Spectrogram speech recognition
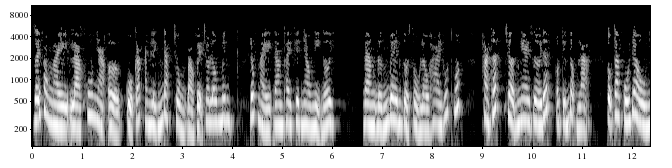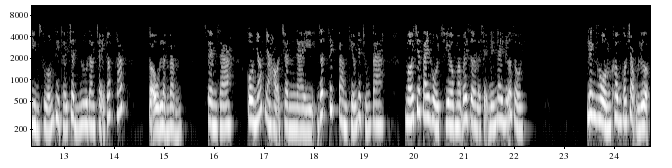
Dãy phòng này là khu nhà ở của các anh lính đặc trùng bảo vệ cho Lâu Minh, lúc này đang thay phiên nhau nghỉ ngơi. Đang đứng bên cửa sổ lầu 2 hút thuốc, Hàn thất chợt nghe dưới đất có tiếng động lạ, cậu ta cúi đầu nhìn xuống thì thấy Trần Ngư đang chạy gấp gáp. Cậu lẩm bẩm, xem ra cô nhóc nhà họ Trần này rất thích tam thiếu nhà chúng ta, mới chia tay hồi chiều mà bây giờ lại chạy đến đây nữa rồi. Linh hồn không có trọng lượng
